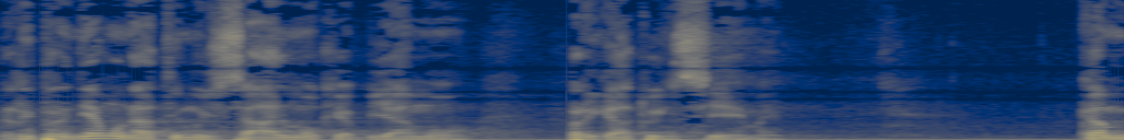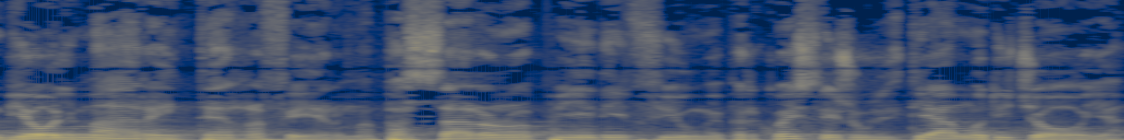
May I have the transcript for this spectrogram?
Riprendiamo un attimo il salmo che abbiamo pregato insieme. Cambiò il mare in terra ferma, passarono a piedi il fiume, per questo esultiamo di gioia,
